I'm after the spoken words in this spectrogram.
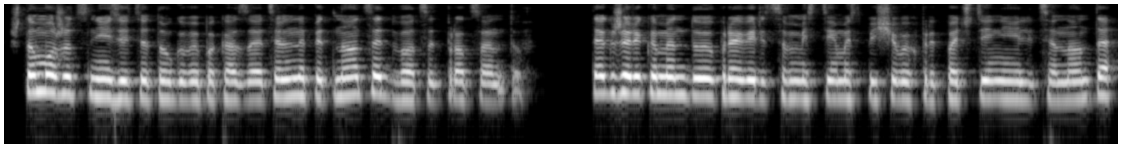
что может снизить итоговый показатель на 15-20%. Также рекомендую проверить совместимость пищевых предпочтений лейтенанта,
